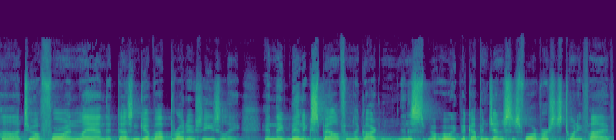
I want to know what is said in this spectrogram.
uh, to a foreign land that doesn't give up produce easily, and they've been expelled from the garden. And this is where we pick up in Genesis 4, verses 25.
